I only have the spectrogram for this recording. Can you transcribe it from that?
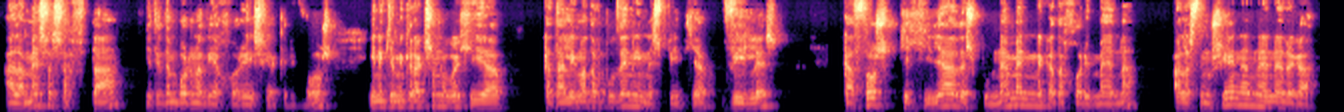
Αλλά μέσα σε αυτά, γιατί δεν μπορεί να διαχωρίσει ακριβώς, είναι και μικρά ξενοδοχεία, καταλήματα που δεν είναι σπίτια, βίλες, καθώς και χιλιάδες που ναι μεν είναι καταχωρημένα, αλλά στην ουσία είναι ανενεργά.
